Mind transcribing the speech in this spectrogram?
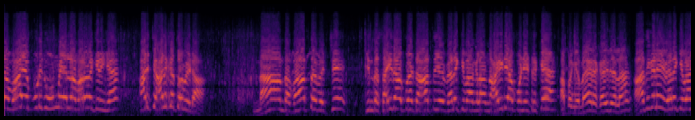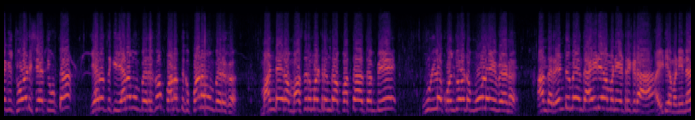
என் வாயை புடிக்க உண்மையெல்லாம் வர வைக்கிறீங்க? அடிச்சு அழுக்க தோவிடா. நான் அந்த வார்த்தை வச்சு இந்த சைதாப்பேட்டை ஆத்தைய விலைக்கு வாங்கலாம்னு ஐடியா பண்ணிட்டு இருக்கேன் அப்ப இங்க மேல கைதெல்லாம் அதுகளே விலைக்கு வாங்கி ஜோடி சேர்த்து விட்டா இனத்துக்கு இனமும் பெருகும் பணத்துக்கு பணமும் பெருகும். மண்டையில மசுறு மட்டும் இருந்தா பத்தாது தம்பி. உள்ள கொஞ்சோண்டு மூளையும் வேணும். அந்த ரெண்டுமே இந்த ஐடியா பண்ணிட்டு இருக்குடா ஐடியா பண்ணினே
